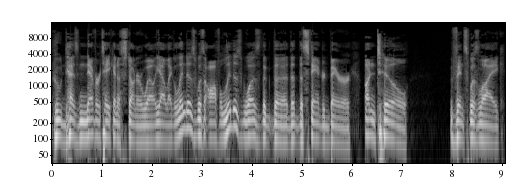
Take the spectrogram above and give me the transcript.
who has never taken a stunner well. Yeah, like Linda's was awful. Linda's was the, the, the, the, standard bearer until Vince was like,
